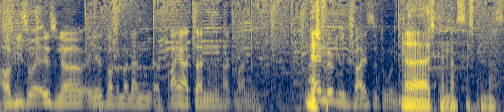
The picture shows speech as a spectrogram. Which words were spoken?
Aber wie so ist, ne? Jedes Mal, wenn man dann äh, frei hat, dann hat man allen möglichen Scheiß zu tun. Ja, ich kenne das, ich kenne das.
